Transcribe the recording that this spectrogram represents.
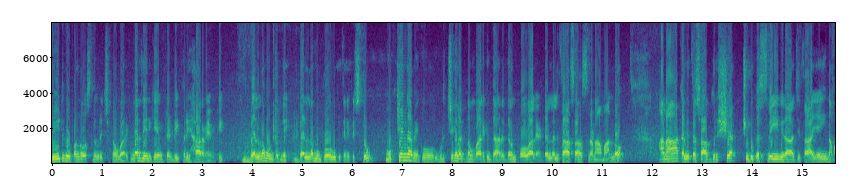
వీటి రూపంలో వస్తుంది వృచ్చికం వారికి. మరి దీనికి ఏమిటండి? పరిహారం ఏమిటి? బెల్లం ఉంటుంది. బెల్లము గోవుకు తినిపిస్తూ ముఖ్యంగా మీకు వృచ్చిక లగ్నం వారికి దారిద్రం పోవాలి అంటే లలితా సహస్రనామాల్లో అనాకలిత సాదృశ్య చుబుక శ్రీ విరాజితాయై నమ.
